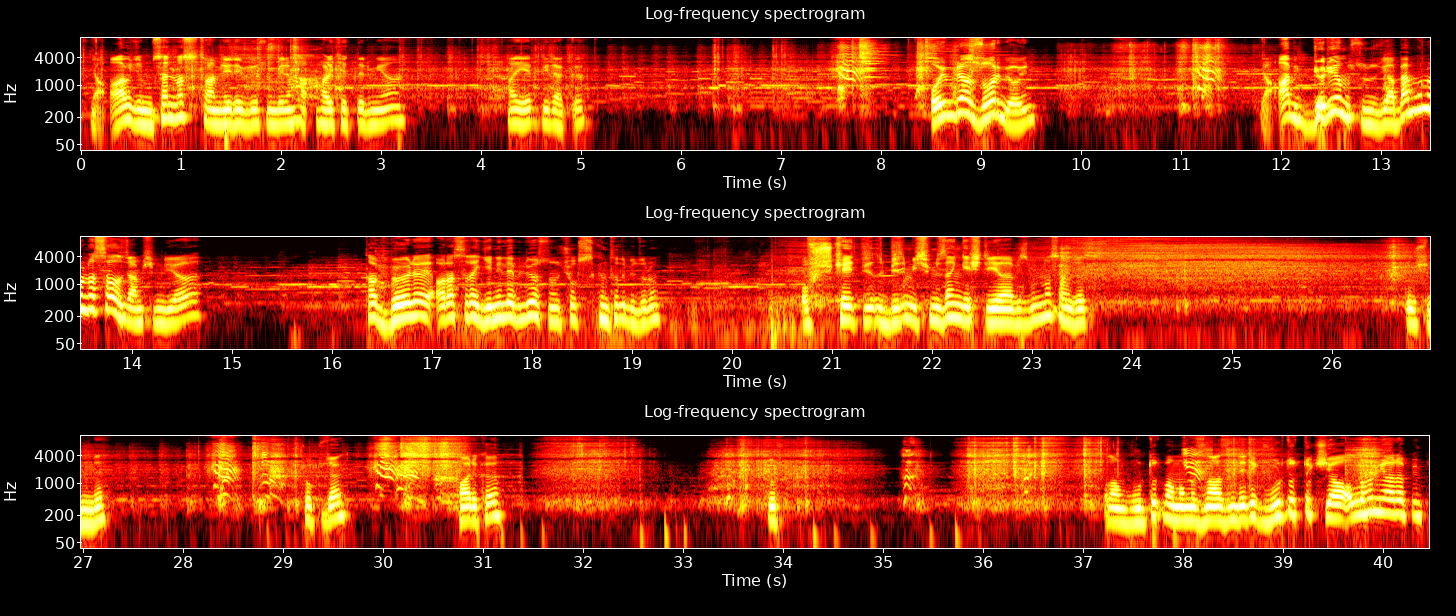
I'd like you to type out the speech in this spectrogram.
Ya abicim sen nasıl tahmin edebiliyorsun benim ha- hareketlerimi ya? Hayır bir dakika. Oyun biraz zor bir oyun. Ya abi görüyor musunuz ya ben bunu nasıl alacağım şimdi ya? Tabi böyle ara sıra yenilebiliyorsunuz çok sıkıntılı bir durum. Of şu Kate biz- bizim içimizden geçti ya biz bunu nasıl alacağız? Dur şimdi. Çok güzel. Harika. Dur. Ulan vurdurtmamamız lazım dedik. Vurdurttuk ya. Allah'ım ya Rabbim.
